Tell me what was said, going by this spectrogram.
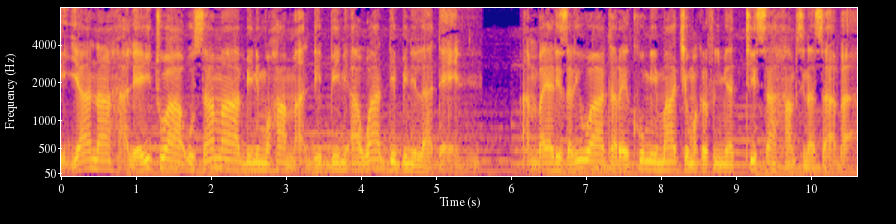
Kijana aliyeitwa Usama bin Muhammad bin Awad bin Laden ambaye alizaliwa tarehe kumi Machi mwaka 1957.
